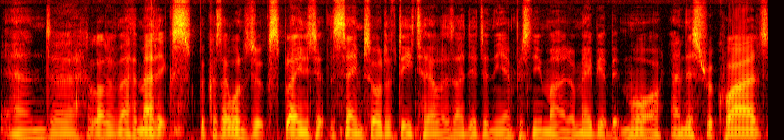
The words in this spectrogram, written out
and uh, a lot of mathematics because I wanted to explain it at the same sort of detail as I did in The Emperor's New Mind, or maybe a bit more. And this required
